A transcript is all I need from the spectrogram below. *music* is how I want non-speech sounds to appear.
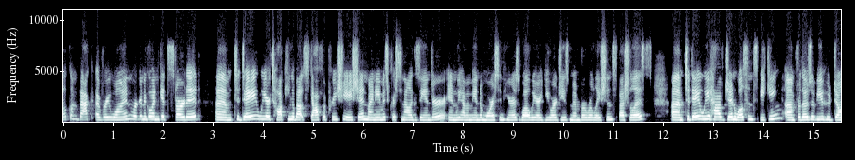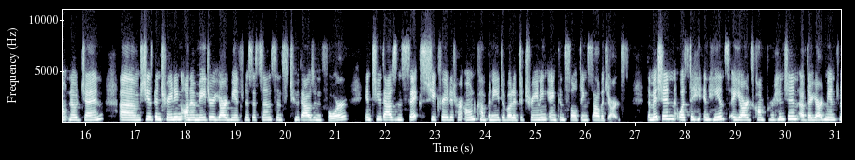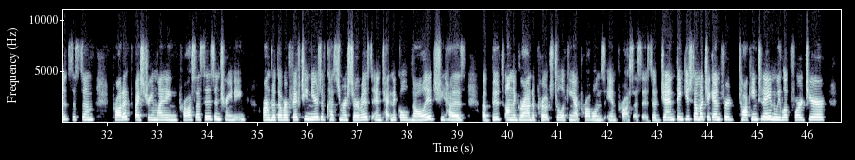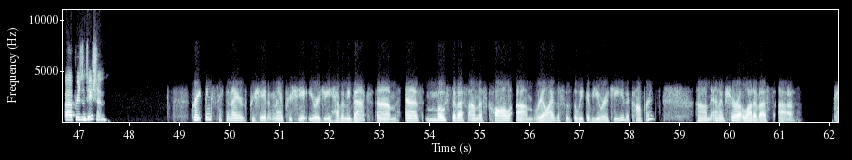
Welcome back, everyone. We're going to go ahead and get started. Um, today, we are talking about staff appreciation. My name is Kristen Alexander, and we have Amanda Morrison here as well. We are URG's member relations specialists. Um, today, we have Jen Wilson speaking. Um, for those of you who don't know Jen, um, she has been training on a major yard management system since 2004. In 2006, she created her own company devoted to training and consulting salvage yards. The mission was to enhance a yard's comprehension of their yard management system product by streamlining processes and training. Armed with over 15 years of customer service and technical knowledge, she has a boots on the ground approach to looking at problems and processes. So, Jen, thank you so much again for talking today, and we look forward to your uh, presentation. Great, thanks, Kristen. I appreciate it, and I appreciate URG having me back. Um, as most of us on this call um, realize, this was the week of URG, the conference, um, and I'm sure a lot of us uh,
